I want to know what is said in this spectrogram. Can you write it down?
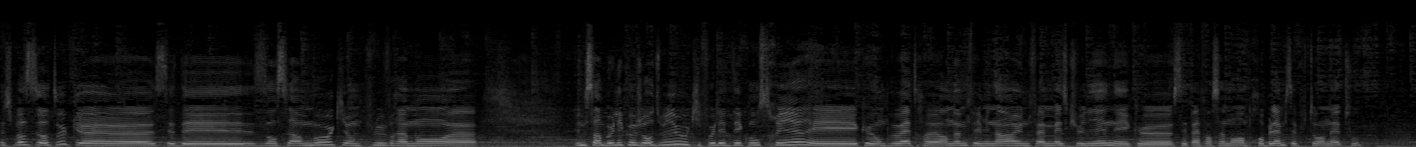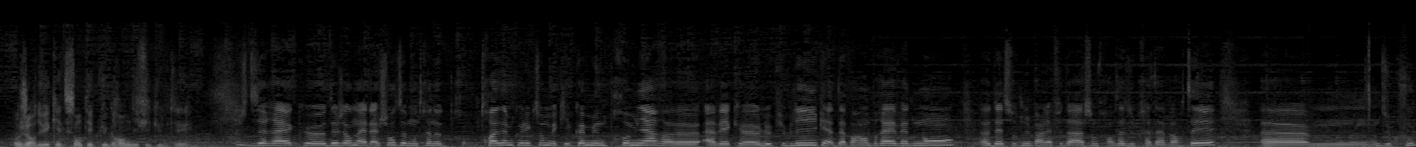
Je pense surtout que c'est des anciens mots qui n'ont plus vraiment euh, une symbolique aujourd'hui ou qu'il faut les déconstruire et qu'on peut être un homme féminin, une femme masculine et que c'est pas forcément un problème, c'est plutôt un atout? Aujourd'hui, quelles sont tes plus grandes difficultés? Je dirais que déjà on a la chance de montrer notre troisième collection, mais qui est comme une première euh, avec euh, le public, d'avoir un vrai événement, euh, d'être soutenu par la Fédération française du prêt-à-porter. du coup,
